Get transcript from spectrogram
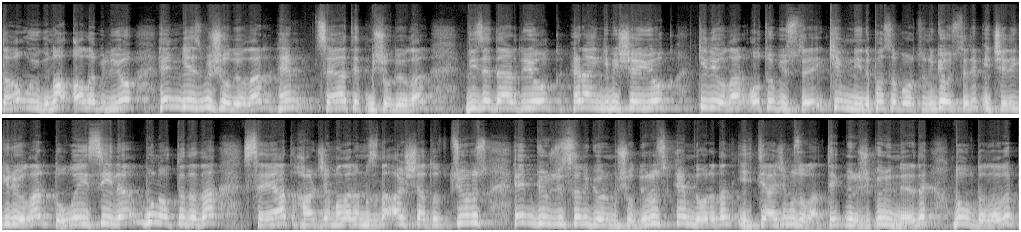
daha uyguna alabiliyor. Hem gezmiş oluyorlar hem seyahat etmiş oluyorlar. Vize derdi yok, herhangi bir şey yok. Gidiyorlar otobüste kimliğini, pasaportunu gösterip içeri giriyorlar. Dolayısıyla bu noktada da seyahat harcamalarımızı da aşağıda tutuyoruz. Hem Gürcistan'ı görmüş oluyoruz hem de oradan ihtiyacımız olan teknolojik ürünleri de dolu alıp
